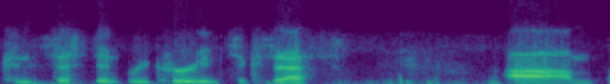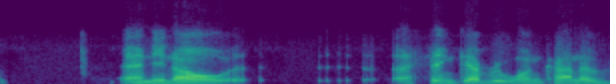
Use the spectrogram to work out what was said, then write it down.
consistent recruiting success. Um, and you know, I think everyone kind of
